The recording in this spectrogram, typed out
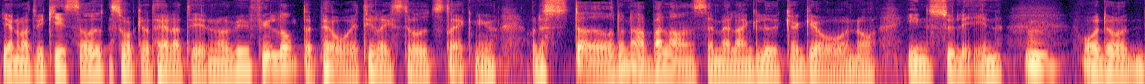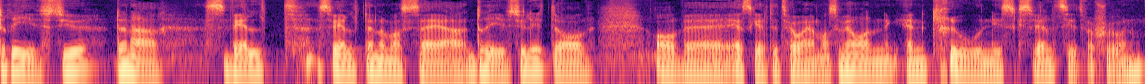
genom att vi kissar ut sockret hela tiden och vi fyller inte på i tillräckligt stor utsträckning. Och det stör den här balansen mellan glukagon och insulin. Mm. Och då drivs ju den här svält, svälten, eller man ska säga, drivs ju lite av, av eh, SGLT2-hämmare. Så vi har en, en kronisk svältsituation.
